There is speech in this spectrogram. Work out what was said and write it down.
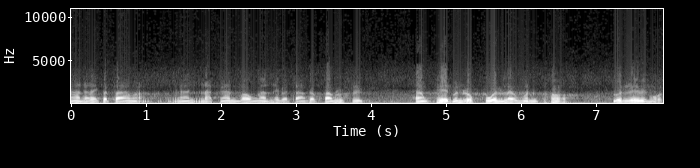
งานอะไรก็ตาม งานหนักงานเบางานอะไรก็ตามถ้าความรู้สึก ทางเพศมันรบกวนแล้วมันก็รวนเรไปหมด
